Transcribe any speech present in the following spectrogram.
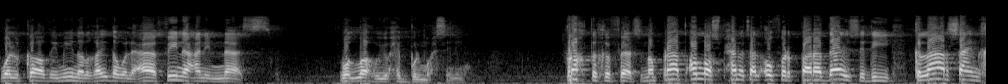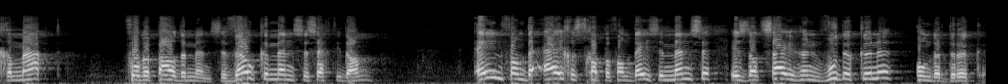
والكاظمين الغيظ والعافين عن الناس Wallahu yuhibbul muhsinin. Prachtige versen. Dan praat Allah subhanahu wa ta'ala over paradijzen die klaar zijn gemaakt voor bepaalde mensen. Welke mensen zegt hij dan? Een van de eigenschappen van deze mensen is dat zij hun woede kunnen onderdrukken.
